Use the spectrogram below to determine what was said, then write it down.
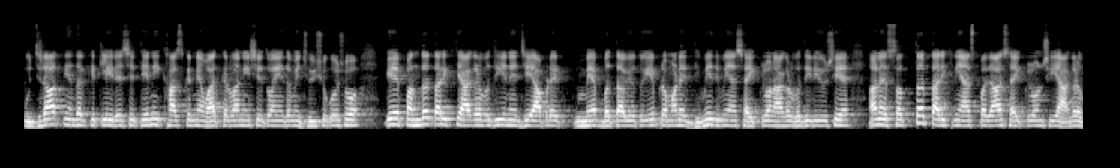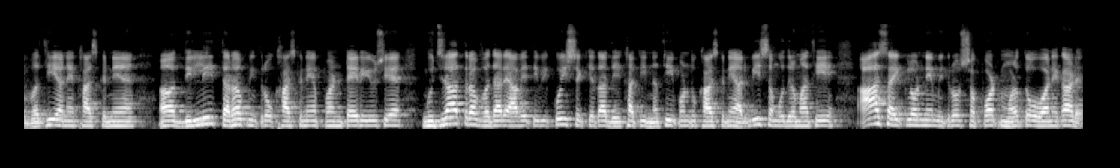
ગુજરાતની અંદર કેટલી રહેશે તેની ખાસ કરીને વાત કરવાની છે. તો અહીં તમે જોઈ શકો છો કે પંદર તારીખથી આગળ વધી અને જે આપણે મેપ બતાવ્યો હતો એ પ્રમાણે ધીમે ધીમે આ સાયક્લોન આગળ વધી રહ્યું છે અને સત્તર તારીખની આસપાસ આ સાયક્લોન છે એ આગળ વધી અને ખાસ કરીને દિલ્હી તરફ મિત્રો, ખાસ કરીને ફંટાઈ રહ્યું છે ગુજરાત તરફ વધારે આવે તેવી કોઈ શક્યતા દેખાતી નથી. પરંતુ ખાસ કરીને અરબી સમુદ્રમાંથી આ સાયક્લોનને મિત્રો સપોર્ટ મળતો હોવાને કારણે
